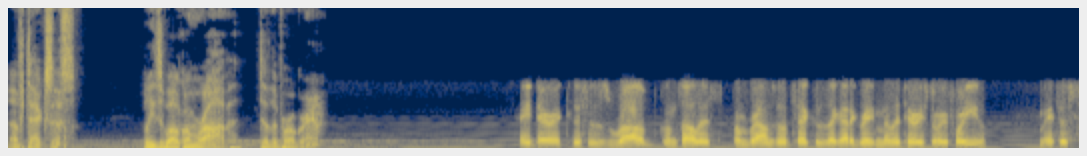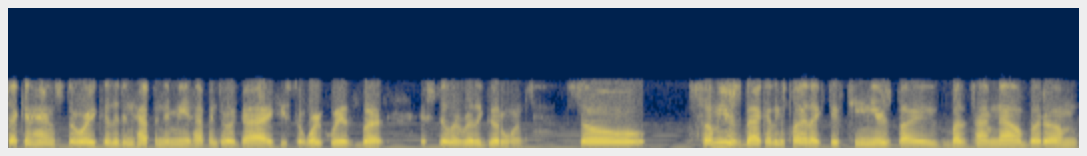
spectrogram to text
of Texas. Please welcome Rob to the program. Hey, Derek. This is Rob Gonzalez from Brownsville, Texas. I got a great military story for you. It's a secondhand story because it didn't happen to me. It happened to a guy I used to work with, but it's still a really good one. So, some years back, I think it's probably like 15 years by by the time now, but um,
